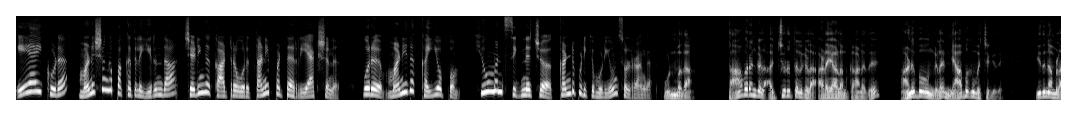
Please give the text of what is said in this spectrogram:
ஏஐ கூட மனுஷங்க பக்கத்துல இருந்தா செடிங்க காட்டுற ஒரு தனிப்பட்ட ரியாக்ஷனை ஒரு மனித கையொப்பம் ஹியூமன் சிக்னேச்சர் கண்டுபிடிக்க முடியும்னு சொல்றாங்க. உண்மைதான். தாவரங்கள் அச்சுறுத்தல்களை அடையாளம் காணுது அனுபவங்களை ஞாபகம் வச்சுக்குது. இது நம்மள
